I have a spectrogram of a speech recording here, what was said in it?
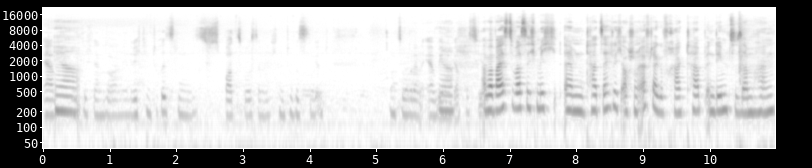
eher Ja. wirklich dann so an den richtigen Touristenspots, wo es dann wirklich nur Touristen gibt. Und so, wo dann eher weniger passiert. Aber weißt du, was ich mich ähm, tatsächlich auch schon öfter gefragt habe in dem Zusammenhang,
